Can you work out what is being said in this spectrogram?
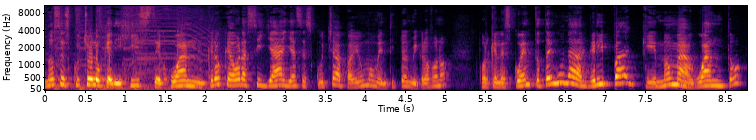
No se escuchó lo que dijiste, Juan. Creo que ahora sí ya, ya se escucha. Apagué un momentito el micrófono porque les cuento, tengo una gripa que no me aguanto.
